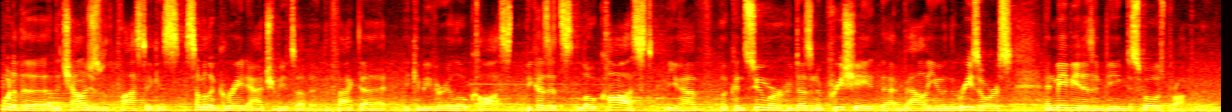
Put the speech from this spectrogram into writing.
One of the, the challenges with plastic is some of the great attributes of it. The fact that it can be very low cost. Because it's low cost, you have a consumer who doesn't appreciate that value in the resource and maybe it isn't being disposed properly.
